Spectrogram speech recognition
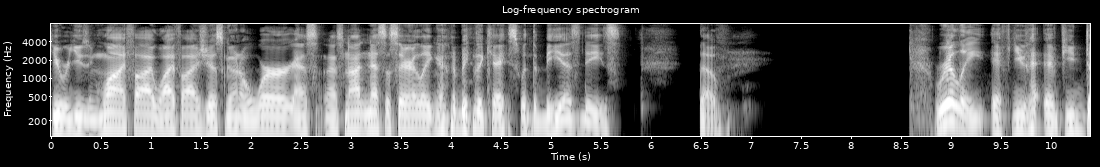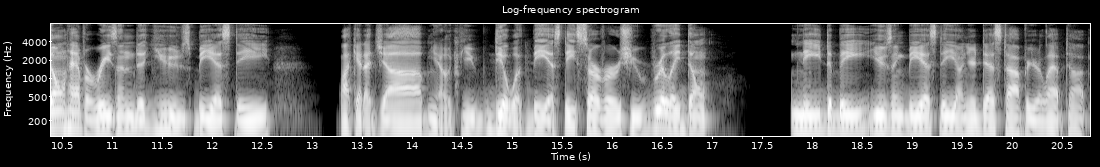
you were using Wi-Fi, Wi-Fi is just going to work. That's, that's not necessarily going to be the case with the BSDs. So really, if you ha- if you don't have a reason to use BSD, like at a job, you know, if you deal with BSD servers, you really don't need to be using BSD on your desktop or your laptop.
